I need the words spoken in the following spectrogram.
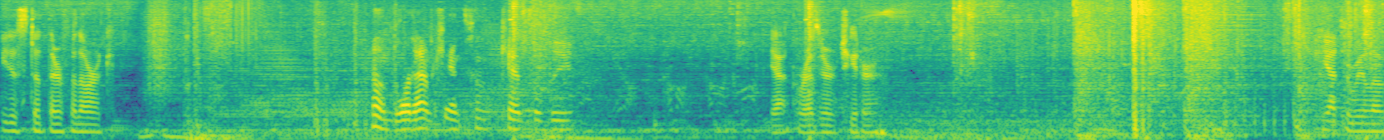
He just stood there for the arc. Oh, Bloodhound cancel canceled the. Yeah, Reser cheater. He had to reload.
